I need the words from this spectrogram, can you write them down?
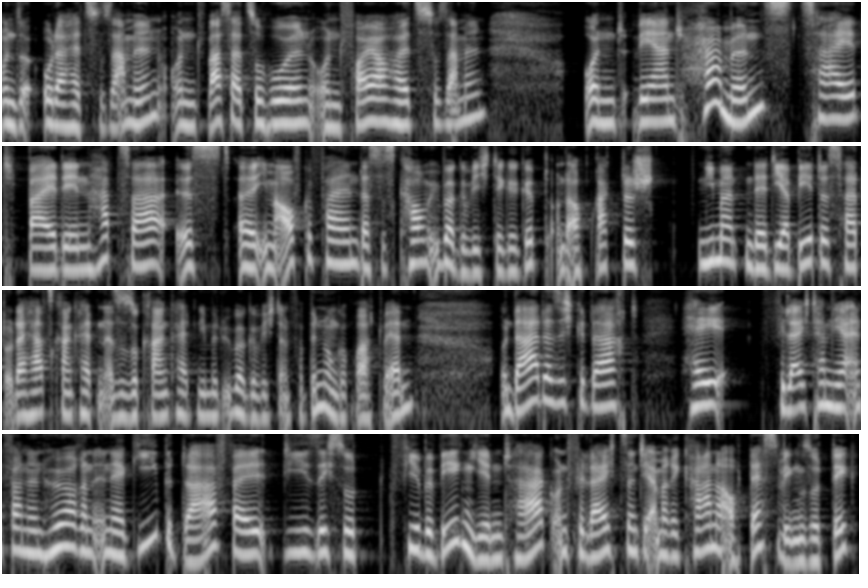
und, oder halt zu sammeln und Wasser zu holen und Feuerholz zu sammeln. Und während Hermans Zeit bei den Hadza ist äh, ihm aufgefallen, dass es kaum Übergewichtige gibt und auch praktisch niemanden, der Diabetes hat oder Herzkrankheiten, also so Krankheiten, die mit Übergewicht in Verbindung gebracht werden. Und da hat er sich gedacht, hey, vielleicht haben die einfach einen höheren Energiebedarf, weil die sich so viel bewegen jeden Tag und vielleicht sind die Amerikaner auch deswegen so dick,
